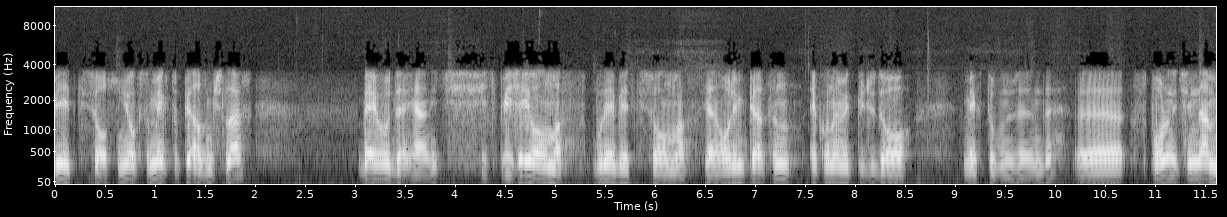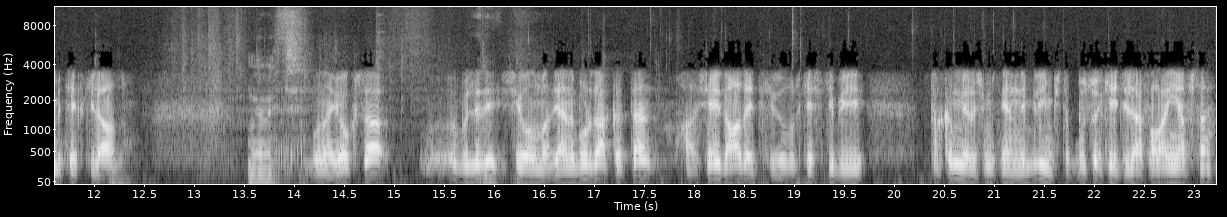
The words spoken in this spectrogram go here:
bir etkisi olsun. Yoksa mektup yazmışlar beyhude yani hiç hiçbir şey olmaz. Buraya bir etkisi olmaz. Yani olimpiyatın ekonomik gücü de o mektubun üzerinde. E, sporun içinden bir tepki lazım. Evet. Buna yoksa öbürleri şey olmaz. Yani burada hakikaten şey daha da etkili olur. Keşke bir takım yarışması yani ne bileyim işte bu sökeciler falan yapsa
